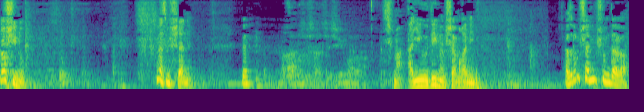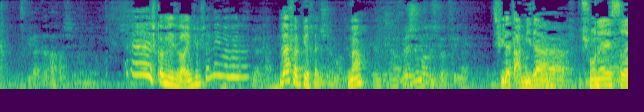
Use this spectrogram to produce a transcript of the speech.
לא שינו. מה זה משנה? תשמע, היהודים הם שמרנים. אז לא משנים שום דבר. אה, יש כל מיני דברים שמשנים, אבל... ואף על פי כן. מה? הרבה שמות יש לתפילה. תפילת עמידה, 18,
